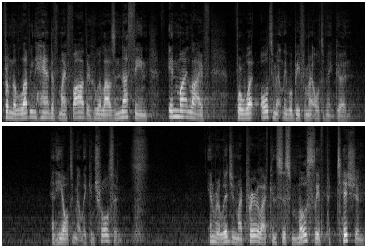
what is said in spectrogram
from the loving hand of my Father who allows nothing in my life for what ultimately will be for my ultimate good. And He ultimately controls it in religion, my prayer life consists mostly of petition,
